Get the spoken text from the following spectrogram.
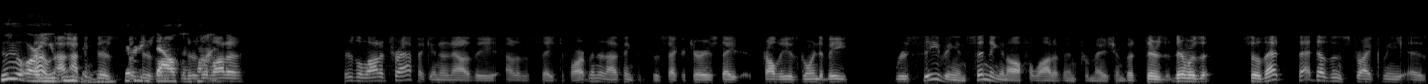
Who are Oh, you? I, I think there's thirty there's a, there's a lot of there's a lot of traffic in and out of the out of the State Department, and I think that the Secretary of State probably is going to be receiving and sending an awful lot of information. But there's there was a so that that doesn't strike me as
